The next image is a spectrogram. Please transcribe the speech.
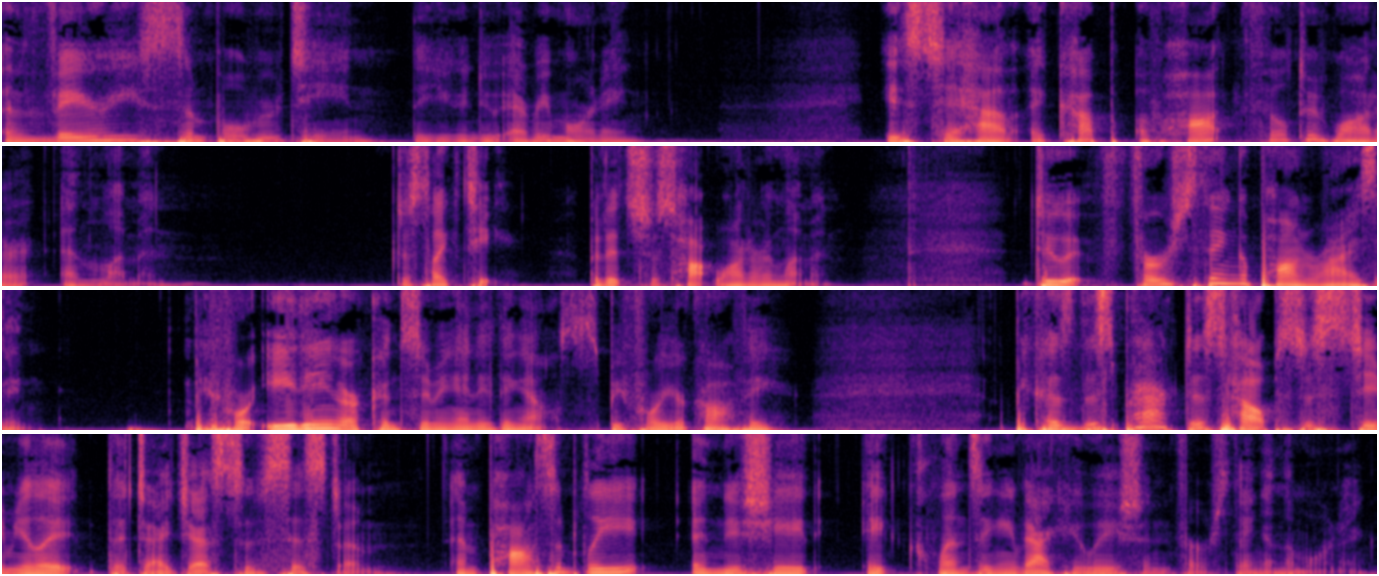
a very simple routine that you can do every morning, is to have a cup of hot filtered water and lemon, just like tea, but it's just hot water and lemon. Do it first thing upon rising, before eating or consuming anything else, before your coffee, because this practice helps to stimulate the digestive system and possibly initiate a cleansing evacuation first thing in the morning.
